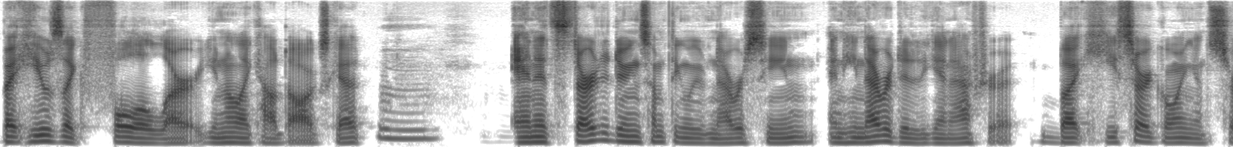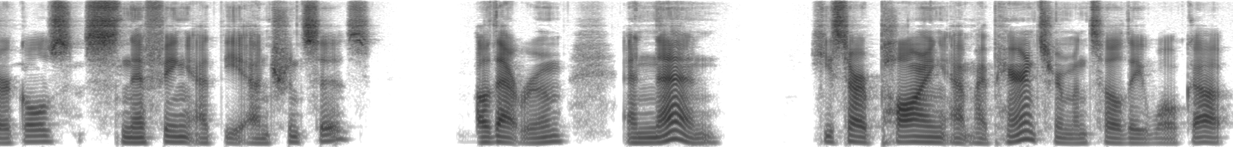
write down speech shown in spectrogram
but he was like full alert. You know, like how dogs get. Mm. And it started doing something we've never seen, and he never did it again after it. But he started going in circles, sniffing at the entrances of that room, and then he started pawing at my parents' room until they woke up.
